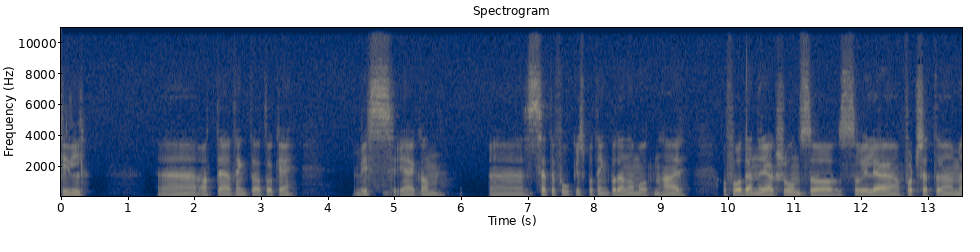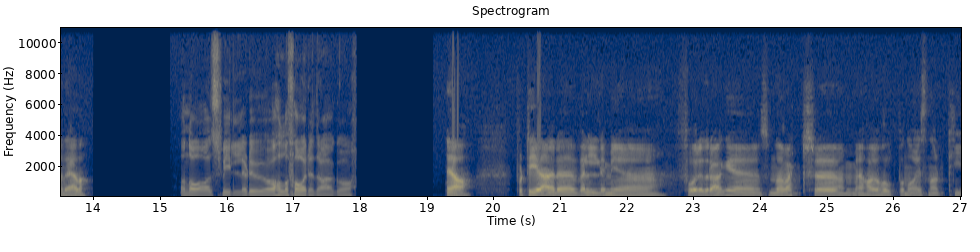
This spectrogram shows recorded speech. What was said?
til eh, at jeg tenkte at OK, hvis jeg kan uh, sette fokus på ting på denne måten her, og få den reaksjonen, så, så, vil jeg fortsette med det, da. Og nå spiller du og holder foredrag og Ja. For tida er det veldig mye foredrag eh, som det har vært. Eh, jeg har jo holdt på nå i snart ti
